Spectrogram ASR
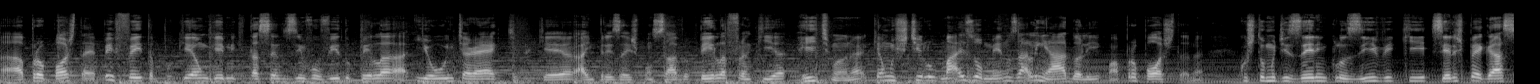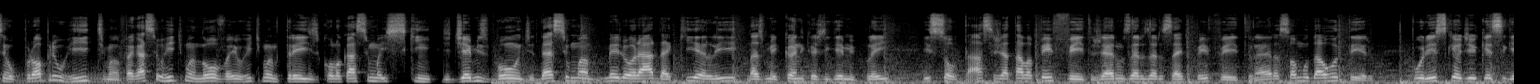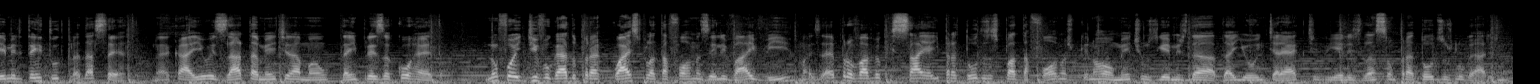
A proposta é perfeita porque é um game que está sendo desenvolvido pela IO Interactive, que é a empresa responsável pela franquia Hitman, né? que é um estilo mais ou menos alinhado ali com a proposta. Né? costumo dizer, inclusive, que se eles pegassem o próprio Hitman, pegassem o Hitman novo, aí, o Hitman 3, colocassem uma skin de James Bond, desse uma melhorada aqui e ali nas mecânicas de gameplay e soltasse, já estava perfeito, já era um 007 perfeito, né? Era só mudar o roteiro. Por isso que eu digo que esse game ele tem tudo para dar certo, né? Caiu exatamente na mão da empresa correta. Não foi divulgado para quais plataformas ele vai vir, mas é provável que saia aí para todas as plataformas, porque normalmente os games da, da IO Interactive eles lançam para todos os lugares, né?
